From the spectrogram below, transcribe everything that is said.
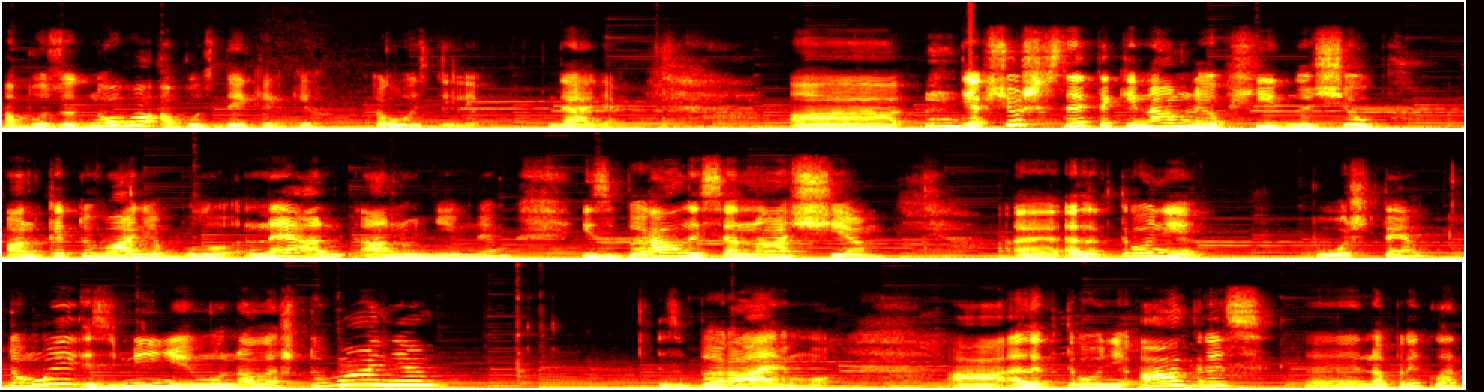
або з одного, або з декількох розділів. Далі. А, Якщо ж все-таки нам необхідно, щоб анкетування було не анонімним і збиралися наші е, електронні пошти, то ми змінюємо налаштування, збираємо електронний адрес, е, наприклад,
